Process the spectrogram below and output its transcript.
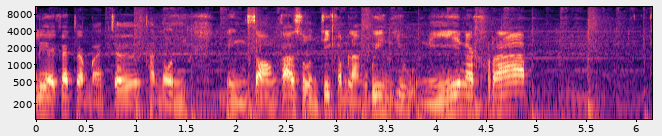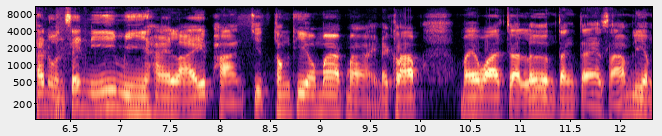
เรื่อยๆ ก็จะมาเจอถนน 1290 ที่กำลังวิ่งอยู่นี้นะครับ ถนนเส้นนี้มีไฮไลท์ผ่านจุดท่องเที่ยวมากมายนะครับ ไม่ว่าจะเริ่มตั้งแต่สามเหลี่ยม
